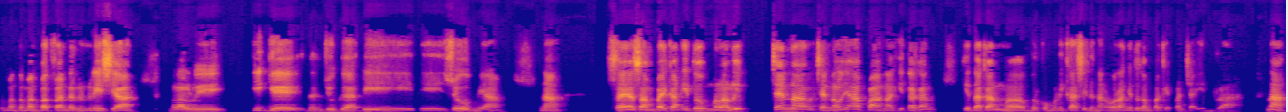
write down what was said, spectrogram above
teman-teman Pathfinder Indonesia melalui IG dan juga di di Zoom ya. Nah saya sampaikan itu melalui channel channelnya apa nah kita kan kita kan berkomunikasi dengan orang itu kan pakai panca indera nah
